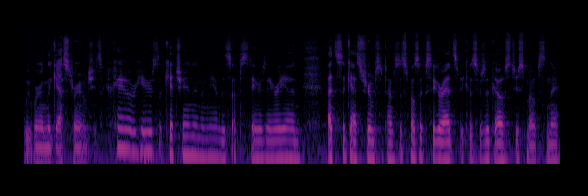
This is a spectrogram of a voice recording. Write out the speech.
we were in the guest room. She's like, okay, over here's the kitchen, and then we have this upstairs area, and that's the guest room. Sometimes it smells like cigarettes because there's a ghost who smokes in there.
